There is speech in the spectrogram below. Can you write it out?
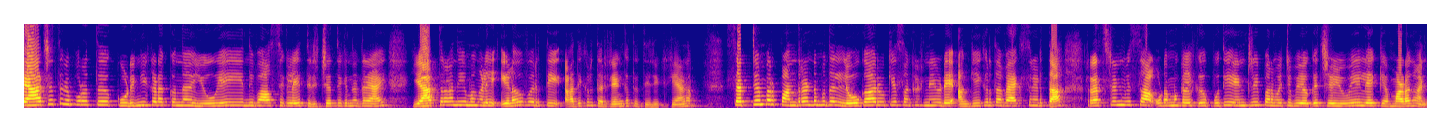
രാജ്യത്തിന് പുറത്ത് കുടുങ്ങിക്കിടക്കുന്ന യു എ ഇ നിവാസികളെ തിരിച്ചെത്തിക്കുന്നതിനായി യാത്രാ നിയമങ്ങളിൽ ഇളവ് വരുത്തി അധികൃതർ രംഗത്തെത്തിയിരിക്കുകയാണ്. സെപ്റ്റംബർ പന്ത്രണ്ട് മുതൽ ലോകാരോഗ്യ സംഘടനയുടെ അംഗീകൃത വാക്സിൻ എടുത്ത റെസിഡന്റ് വിസ ഉടമകൾക്ക് പുതിയ എൻട്രി പെർമിറ്റ് ഉപയോഗിച്ച് യു എയിലേക്ക് മടങ്ങാൻ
